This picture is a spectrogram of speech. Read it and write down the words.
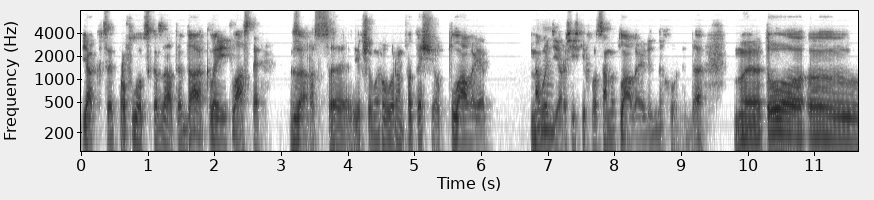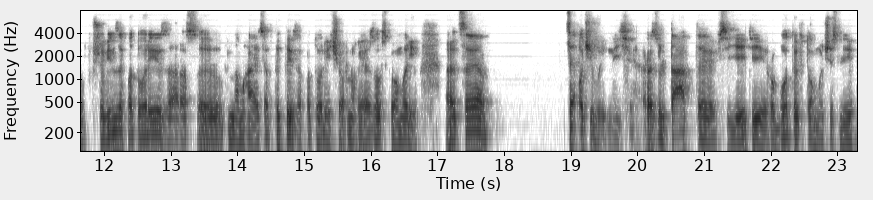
як це про флот сказати, да, клеїть ласти зараз, е, якщо ми говоримо про те, що плаває на воді, російський флот саме плаває від не ходить, да, е, то е, що він з акваторії зараз е, намагається втекти з акваторії Чорного і Азовського морів. Це це очевидний результат всієї тієї роботи, в тому числі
